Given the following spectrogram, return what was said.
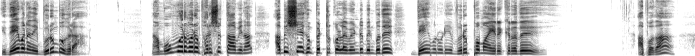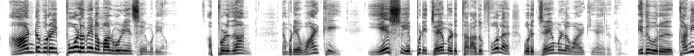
இது தேவன் அதை விரும்புகிறார். நாம் ஒவ்வொருவரும் பரிசுத்தாவினால் அபிஷேகம் பெற்றுக்கொள்ள வேண்டும் என்பது தேவனுடைய விருப்பமாக இருக்கிறது அப்போதான் ஆண்டவரை போலவே நம்மால் ஊழியம் செய்ய முடியும். அப்பொழுதுதான் நம்முடைய வாழ்க்கை இயேசு எப்படி ஜெயம் எடுத்தார் அது போல ஒரு ஜெயமுள்ள வாழ்க்கையாக இருக்கும் இது ஒரு தனி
